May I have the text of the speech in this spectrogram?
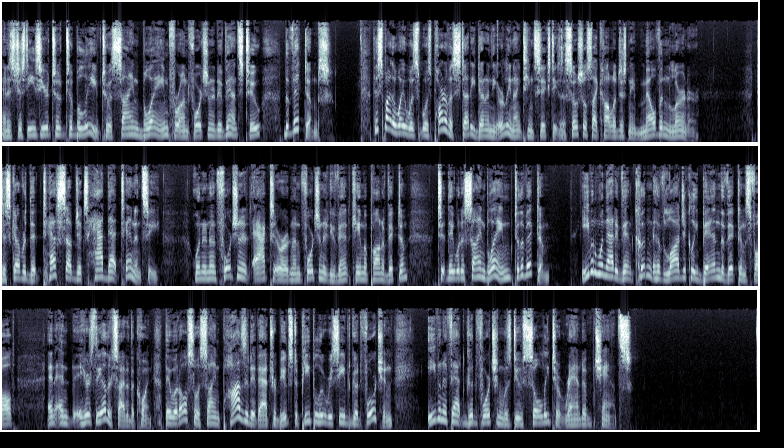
and it's just easier to, to believe, to assign blame for unfortunate events to the victims. This, by the way, was, was part of a study done in the early 1960s. A social psychologist named Melvin Lerner discovered that test subjects had that tendency. When an unfortunate act or an unfortunate event came upon a victim, to, they would assign blame to the victim. Even when that event couldn't have logically been the victim's fault, and, and here's the other side of the coin. They would also assign positive attributes to people who received good fortune, even if that good fortune was due solely to random chance.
